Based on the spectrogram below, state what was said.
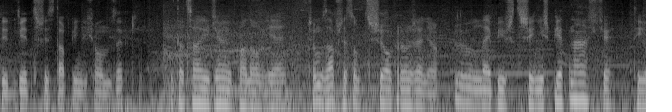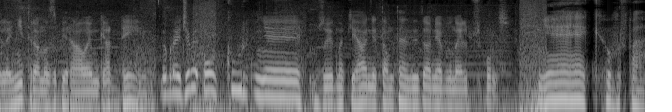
Ty, dwie 350 zetki. I to co, jedziemy panowie? Czemu zawsze są trzy okrążenia? No, lepiej już trzy niż 15. Ty, ile nitra nazbierałem, god damn. Dobra, jedziemy. O kur... Nie. Może jednak jechanie tamtędy to nie był najlepszy pomysł. Nie, kurwa.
